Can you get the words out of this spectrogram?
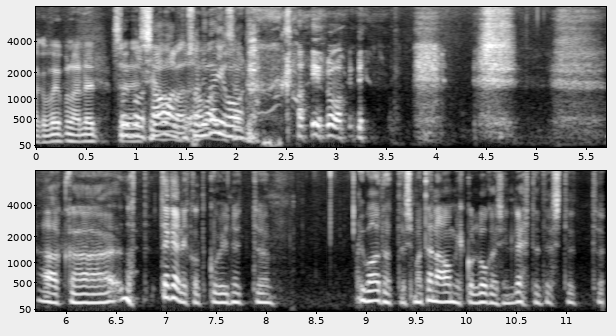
aga võib-olla nüüd. võib-olla see avaldus oli ka iroonia. ka iroonia aga noh, tegelikult, kui nüüd äh, vaadates, ma täna hommikul lugesin lehtedest, et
